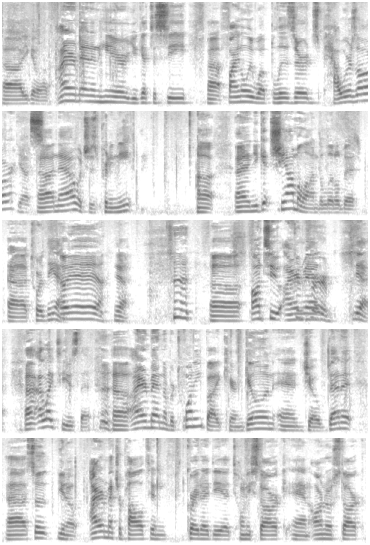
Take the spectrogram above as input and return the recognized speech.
Uh, you get a lot of Iron Man in here. You get to see uh, finally what Blizzard's powers are Yes. uh, now, which is pretty neat. Uh, and you get Shyamalan a little bit uh, toward the end. Oh yeah, yeah, yeah. Yeah. uh, on to Iron Confirmed. Man. Yeah, uh, I like to use that. Uh, Iron Man number 20 by Kieron Gillen and Joe Bennett. Uh, so, you know, Iron Metropolitan, great idea. Tony Stark and Arno Stark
